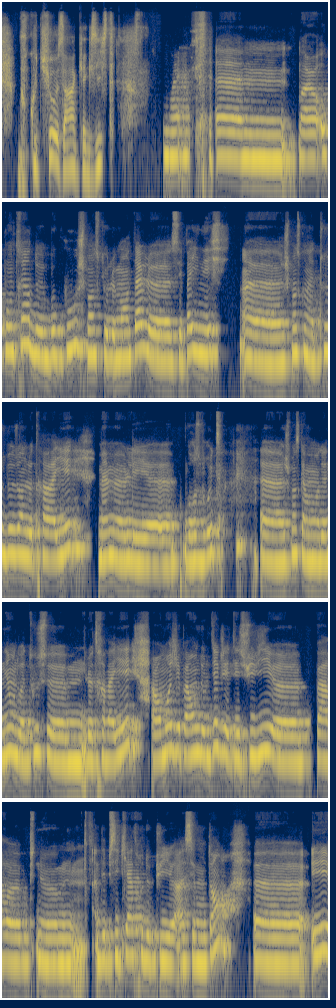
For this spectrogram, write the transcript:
beaucoup de choses hein, qui existent. Ouais. alors, au contraire de beaucoup, je pense que le mental, c'est pas inné. Euh, je pense qu'on a tous besoin de le travailler, même euh, les euh, grosses brutes. je pense qu'à un moment donné, on doit tous le travailler. Alors moi, j'ai pas honte de le dire que j'ai été suivie par des psychiatres depuis assez longtemps, et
